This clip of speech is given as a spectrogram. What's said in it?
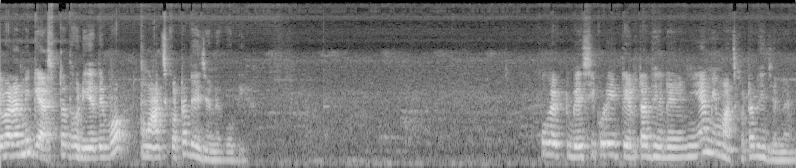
এবার আমি গ্যাসটা ধরিয়ে দেব, মাছ কটা ভেজে নেব দিয়ে খুব একটু বেশি করে তেলটা ঢেলে নিয়ে আমি মাছ কটা ভেজে নেব।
